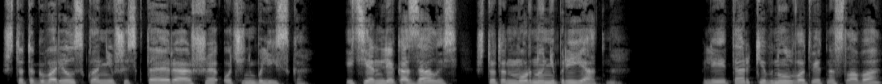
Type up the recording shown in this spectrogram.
что-то говорил, склонившись к Тайре очень близко. И Тенле казалось, что Тенморну неприятно. Лейтар кивнул в ответ на слова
